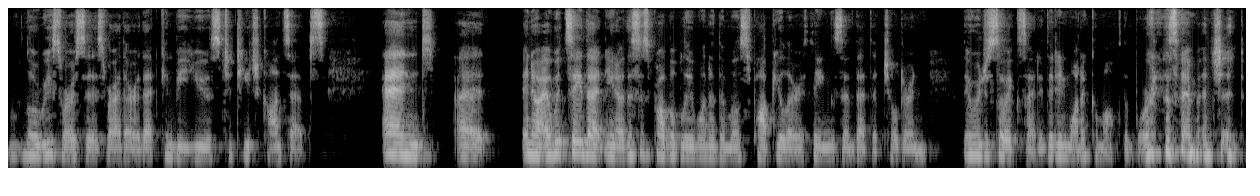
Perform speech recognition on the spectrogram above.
low resources rather that can be used to teach concepts. And uh, you know, I would say that you know this is probably one of the most popular things, and that the children they were just so excited they didn't want to come off the board, as I mentioned.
